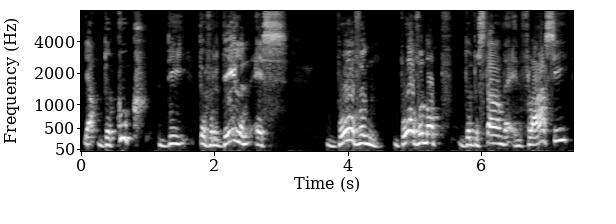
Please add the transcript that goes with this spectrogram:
ja, de koek die te verdelen is boven, bovenop de bestaande inflatie,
